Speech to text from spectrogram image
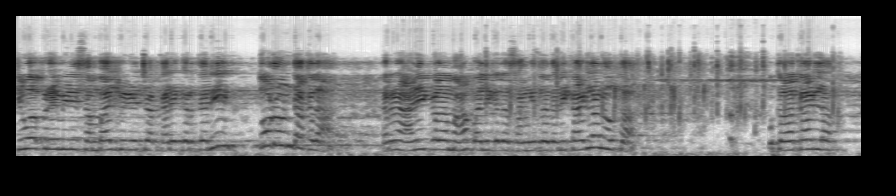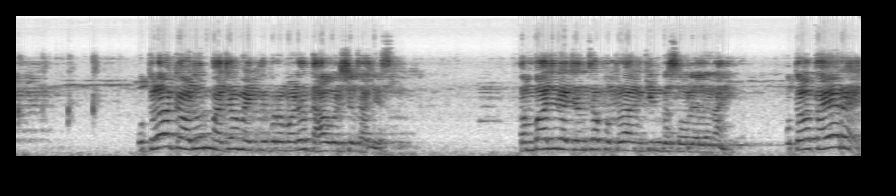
शिवप्रेमीने संभाजी ब्रिगेडच्या कार्यकर्त्यांनी तोडून टाकला. कारण अनेक वेळा महापालिकेला सांगितलं त्यांनी काढला नव्हता. पुतळा काढला. पुतळा काढून माझ्या माहितीप्रमाणे दहा वर्ष झाली असते संभाजीराजांचा पुतळा आणखीन बसवलेला नाही. पुतळा तयार आहे.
